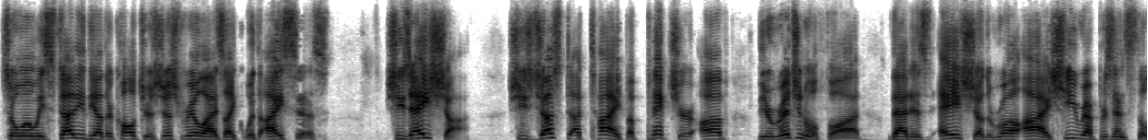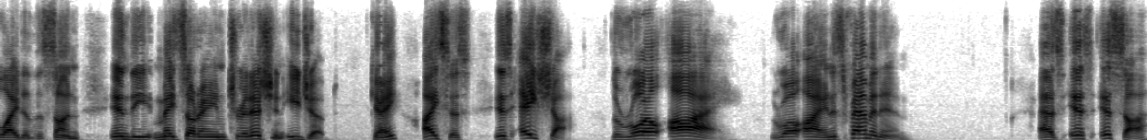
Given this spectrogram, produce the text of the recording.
So when we study the other cultures, just realize, like with ISIS, she's Aisha. She's just a type, a picture of the original thought that is Aisha, the royal eye. She represents the light of the sun in the Mitzrayim tradition, Egypt. Okay, Isis is Aisha, the royal eye, the royal eye, and it's feminine. As Is Issa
